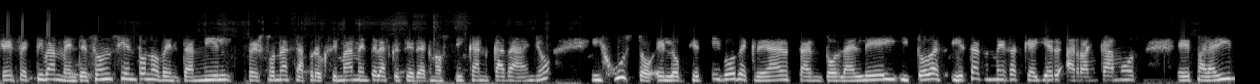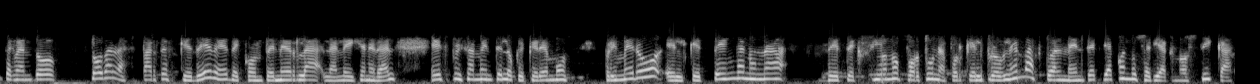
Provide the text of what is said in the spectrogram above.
Efectivamente, son 190 mil personas aproximadamente las que se diagnostican cada año y justo el objetivo de crear tanto la ley y todas y estas mesas que ayer arrancamos eh, para ir integrando todas las partes que debe de contener la, la ley general es precisamente lo que queremos. Primero, el que tengan una detección oportuna, porque el problema actualmente, ya cuando se diagnostica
